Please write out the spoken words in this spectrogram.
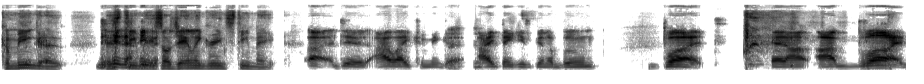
Kuminga, his teammate. even- So Jalen Green's teammate. uh, dude, I like Kuminga. Mhm. I think he's gonna boom, but and I, I but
